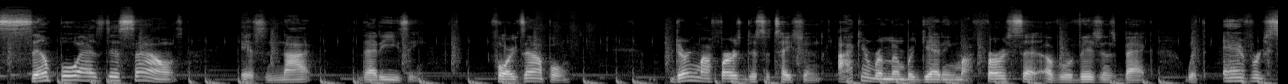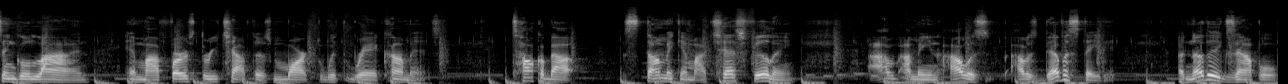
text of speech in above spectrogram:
simple as this sounds, it's not that easy. For example, during my first dissertation, I can remember getting my first set of revisions back with every single line in my first three chapters marked with red comments. Talk about stomach and my chest feeling. I, I mean, I was I was devastated. Another example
